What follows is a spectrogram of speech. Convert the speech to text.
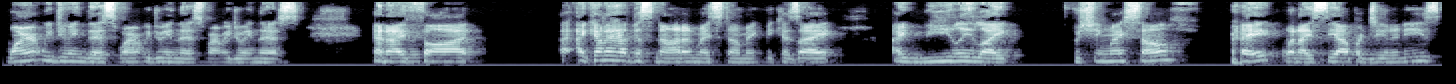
why aren't we doing this? Why aren't we doing this? Why aren't we doing this? And I thought, I, I kind of had this knot in my stomach because I, I really like pushing myself right when i see opportunities.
